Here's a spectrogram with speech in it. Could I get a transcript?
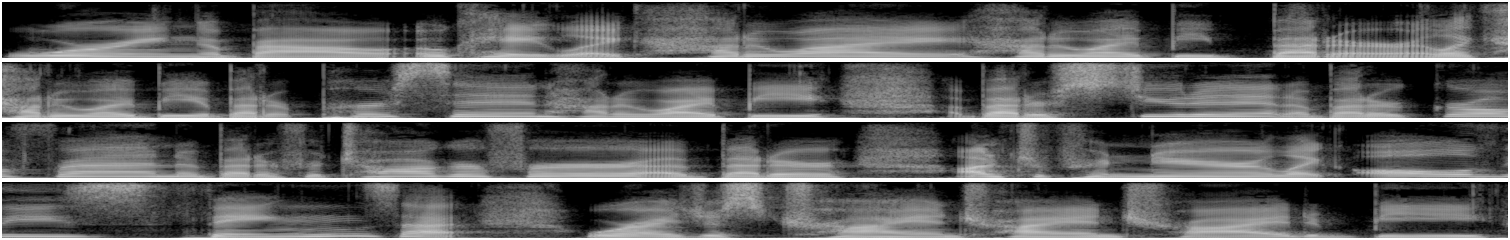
worrying about okay like how do i how do i be better? Like how do i be a better person? How do i be a better student a better girlfriend a better photographer a better entrepreneur? Like all of these things that where i just try and try and try to be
